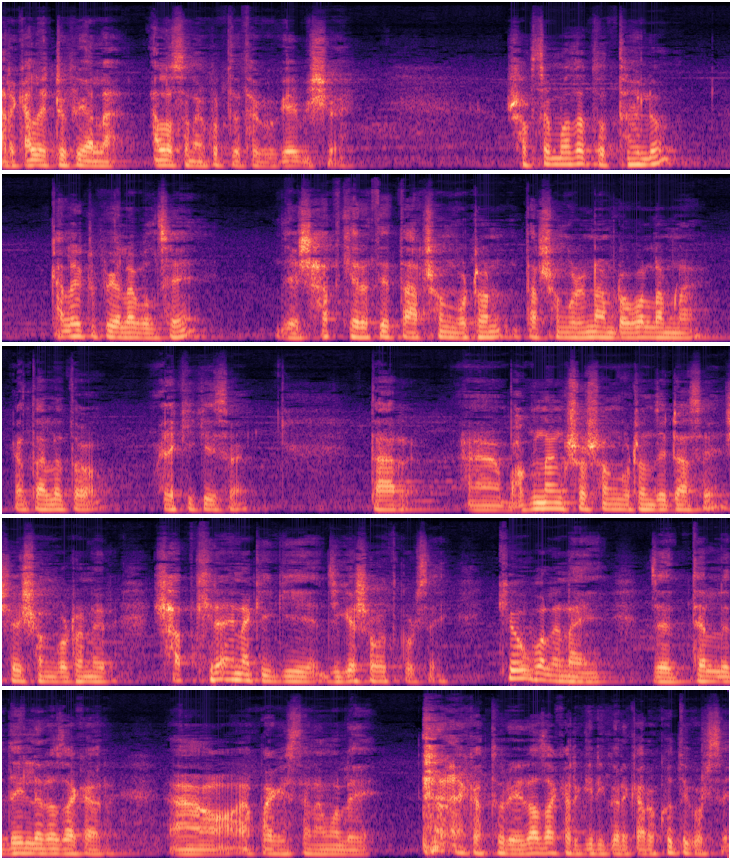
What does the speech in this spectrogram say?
আর কালের টুপিওয়ালা আলোচনা করতে থাকুক এই বিষয়ে। সবচেয়ে মজার তথ্য হলো, কালের টুপিওয়ালা বলছে যে সাতক্ষীরাতে তার সংগঠন, তার সংগঠনের নামটা বললাম না তাহলে তো একই কেস হয়। তার ভগ্নাংশ সংগঠন যেটা আছে, সেই সংগঠনের সাতক্ষীরায় নাকি গিয়ে জিজ্ঞাসাবাদ করছে। কেউ বলে নাই যে তেলে দেইলে রাজাকার পাকিস্তান আমলে একাত্তরে রাজাকারগিরি করে কারও ক্ষতি করছে।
